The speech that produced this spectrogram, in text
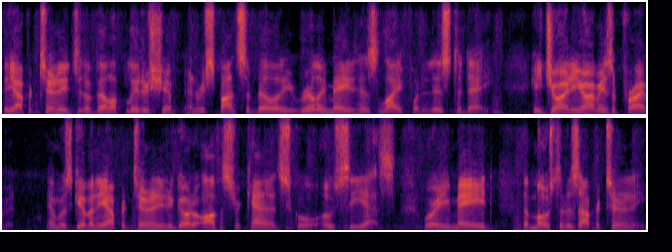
the opportunity to develop leadership and responsibility really made his life what it is today. He joined the Army as a private and was given the opportunity to go to Officer Candidate School, OCS, where he made the most of his opportunity.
